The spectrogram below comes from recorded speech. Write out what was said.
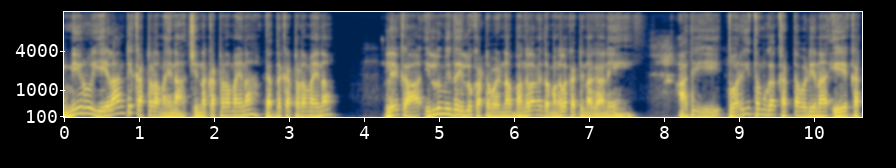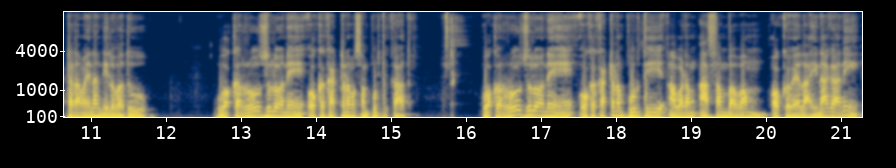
మీరు ఎలాంటి కట్టడమైనా చిన్న కట్టడమైనా పెద్ద కట్టడమైనా లేక ఇల్లు మీద ఇల్లు కట్టబడినా బంగ్లా మీద బంగ్లా కట్టినా కానీ అది త్వరితముగా కట్టబడిన ఏ కట్టడమైనా నిలవదు. ఒక రోజులోనే ఒక కట్టడం సంపూర్తి కాదు. ఒక రోజులోనే ఒక కట్టడం పూర్తి అవడం అసంభవం. ఒకవేళ అయినా కానీ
